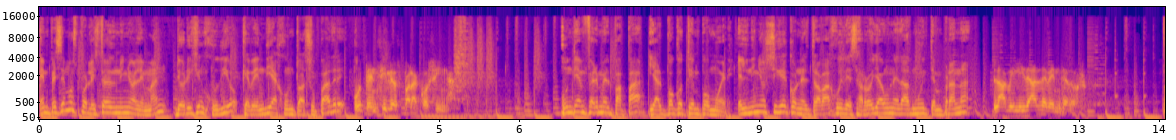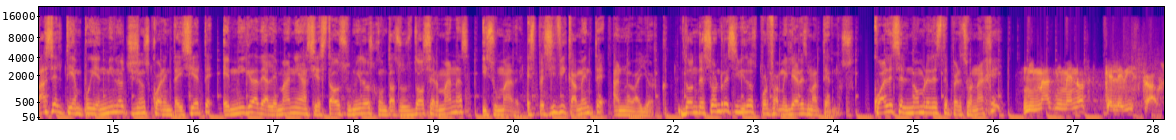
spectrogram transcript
Empecemos por la historia de un niño alemán de origen judío que vendía junto a su padre utensilios para cocina. Un día enferma el papá y al poco tiempo muere. El niño sigue con el trabajo y desarrolla a una edad muy temprana la habilidad de vendedor. Pasa el tiempo y en 1847 emigra de Alemania hacia Estados Unidos junto a sus dos hermanas y su madre, específicamente a Nueva York, donde son recibidos por familiares maternos. ¿Cuál es el nombre de este personaje? Ni más ni menos que Levi Strauss.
